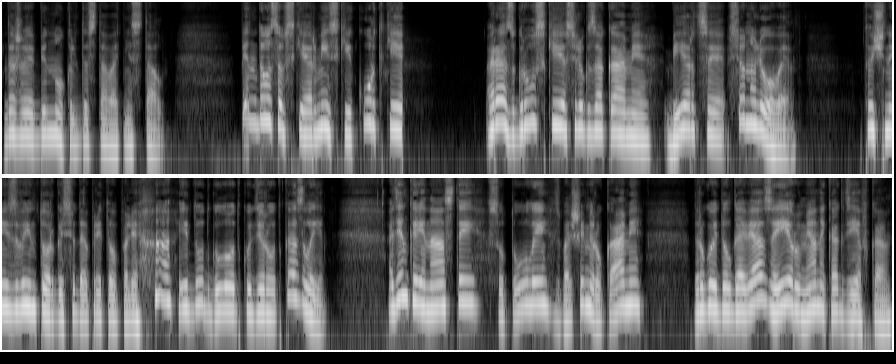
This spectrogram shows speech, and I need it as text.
Даже бинокль доставать не стал. Пиндосовские армейские куртки, разгрузки с рюкзаками, берцы — все нулевое. Точно из военторга сюда притопали. Ха, идут, глотку дерут, козлы. Один коренастый, сутулый, с большими руками — другой долговязый и румяный, как девка.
